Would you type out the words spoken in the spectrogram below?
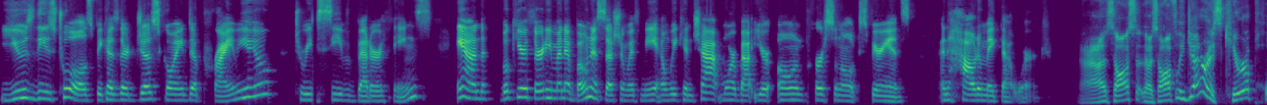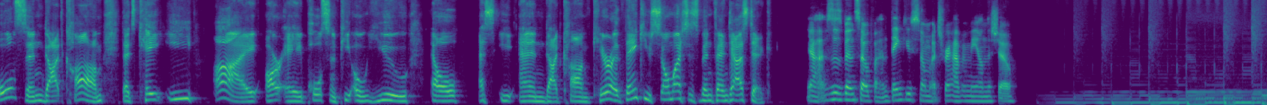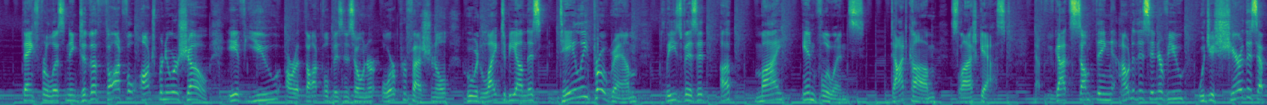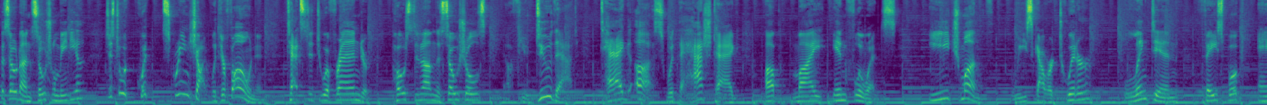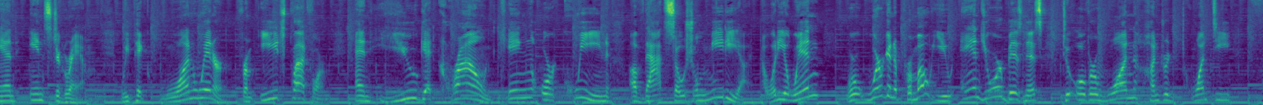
use these tools because they're just going to prime you to receive better things and book your 30 minute bonus session with me and we can chat more about your own personal experience and how to make that work. That's awesome. That's awfully generous. KeiraPoulsen.com. That's K E I R A Poulsen, P O U L S E N.com. Keira, thank you so much. It's been fantastic. Yeah, this has been so fun. Thank you so much for having me on the show. Thanks for listening to the Thoughtful Entrepreneur Show. If you are a thoughtful business owner or professional who would like to be on this daily program, please visit upmyinfluence.com slash guest. Now, if you've got something out of this interview, would you share this episode on social media? Just do a quick screenshot with your phone and text it to a friend or post it on the socials. Now, if you do that, tag us with the hashtag UpMyInfluence. Each month, we scour Twitter, LinkedIn, Facebook, and Instagram. We pick one winner from each platform, and you get crowned king or queen of that social media. Now, what do you win? We're, we're going to promote you and your business to over 120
